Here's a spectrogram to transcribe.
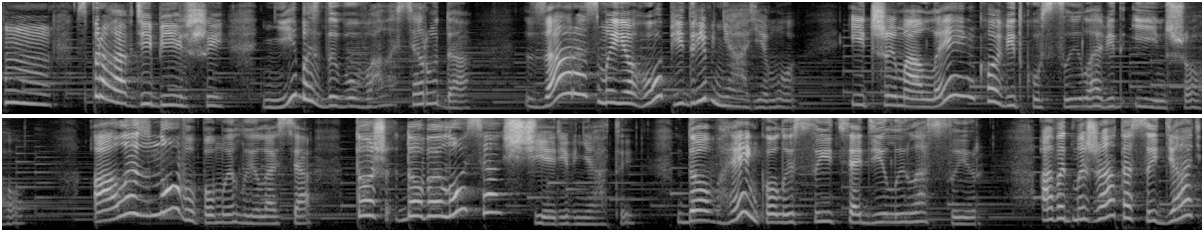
Хм, справді більший, ніби здивувалася руда. Зараз ми його підрівняємо. І чималенько відкусила від іншого. Але знову помилилася, тож довелося ще рівняти. Довгенько лисиця ділила сир а ведмежата сидять,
